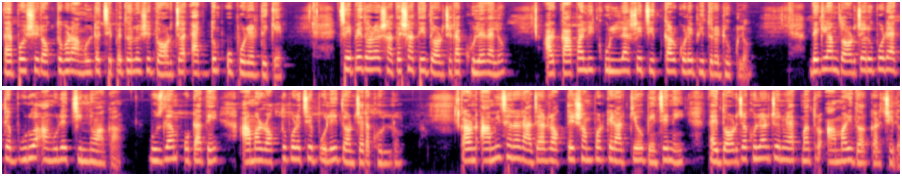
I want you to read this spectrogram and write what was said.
তারপর সে রক্ত ভরা আঙুলটা চেপে ধরলো সে দরজার একদম উপরের দিকে। চেপে ধরার সাথে সাথেই দরজাটা খুলে গেল আর কাপালিক উল্লাসে চিৎকার করে ভিতরে ঢুকলো। দেখলাম দরজার উপরে একটা বুড়ো আঙুলের চিহ্ন আঁকা। বুঝলাম ওটাতে আমার রক্ত পড়েছে বলেই দরজাটা খুলল। কারণ আমি ছাড়া রাজার রক্তের সম্পর্কের আর কেউ বেঁচে নেই, তাই দরজা খোলার জন্য একমাত্র আমারই দরকার ছিল।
